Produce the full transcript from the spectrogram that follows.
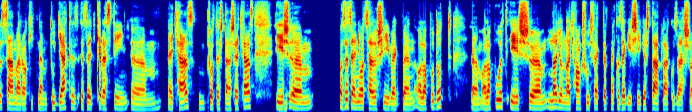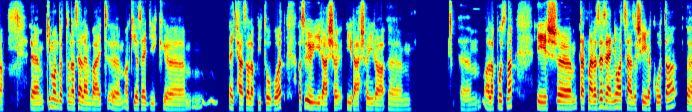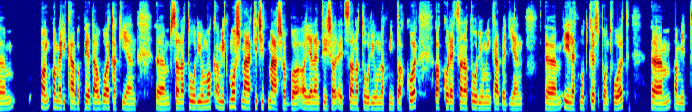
számára, akik nem tudják, ez, ez egy keresztény um, egyház, protestáns egyház, uh-huh. és um, az 1800-as években alapodott, um, alapult, és nagyon nagy hangsúlyt fektetnek az egészséges táplálkozásra. Kimondottan az Ellen White, aki az egyik egyház alapító volt, az ő írása, írásaira alapoznak, és tehát már az 1800-as évek óta Amerikában például voltak ilyen um, szanatóriumok, amik most már kicsit másabb a, jelentés egy szanatóriumnak, mint akkor. Akkor egy szanatórium inkább egy ilyen életmód központ volt, amit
